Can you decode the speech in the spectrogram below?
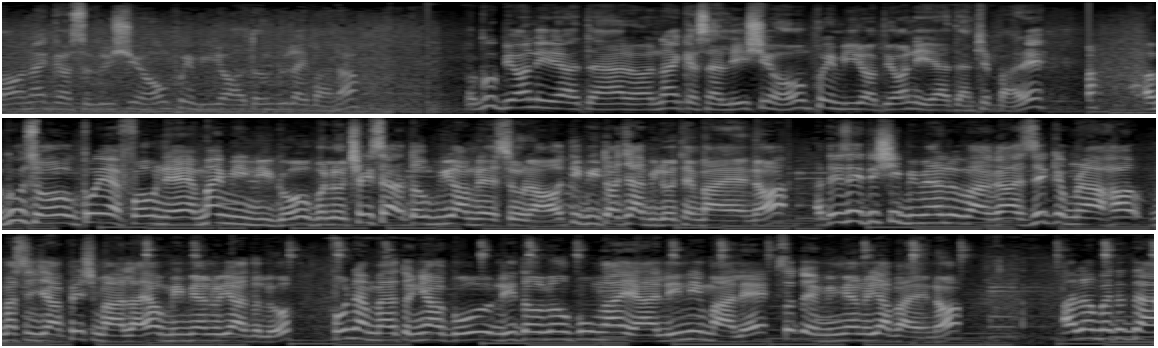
အောင် night cancellation ကိုဖွင့်ပြီးတော့အသုံးပြုလိုက်ပါနော် အခုပြောနေတဲ့အတန်ကတော့ night cancellation ကိုဖွင့်ပြီးတော့ပြောနေတဲ့အတန်ဖြစ်ပါတယ်အခုဆိုကိုယ့်ရဲ့ဖုန်းနဲ့ mic mini ကိုဘယ်လိုချိတ်ဆက်အသုံးပြုရမလဲဆိုတာကိုတိပြီးတော့ကြပြီလို့ထင်ပါရဲ့เนาะအသေးစိတ်သိရှိပေးမယ်လို့ပါက Zik Camera Hub Messenger page မှာလာရောက်မေးမြန်းလို့ရသလိုဖုန်းနံပါတ်39ကို43လုံး9500လေးနှစ်မှာလည်းဆက်သွယ်မေးမြန်းလို့ရပါရဲ့เนาะအားလုံးပဲတက်တာ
